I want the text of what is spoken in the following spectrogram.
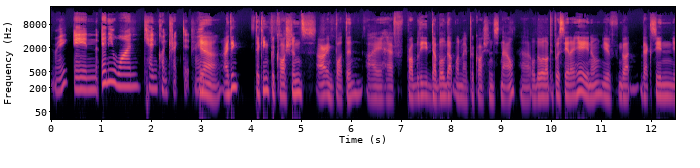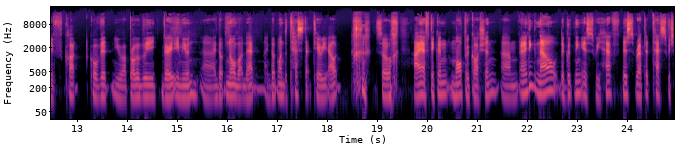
right? And anyone can contract it, right? Yeah, I think taking precautions are important. I have probably doubled up on my precautions now. Uh, although a lot of people say like, hey, you know, you've got vaccine, you've caught COVID, you are probably very immune. Uh, I don't know about that. I don't want to test that theory out. so I have taken more precaution. Um, and I think now the good thing is we have this rapid test, which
